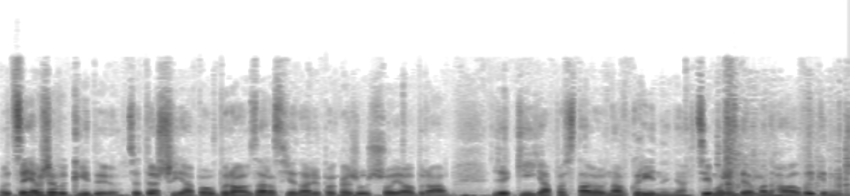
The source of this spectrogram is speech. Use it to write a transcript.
Оце я вже викидаю. Це те, що я пообирав. Зараз я далі покажу, що я обрав, які я поставив на вкорінення. Ці можете в мангал викинути,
